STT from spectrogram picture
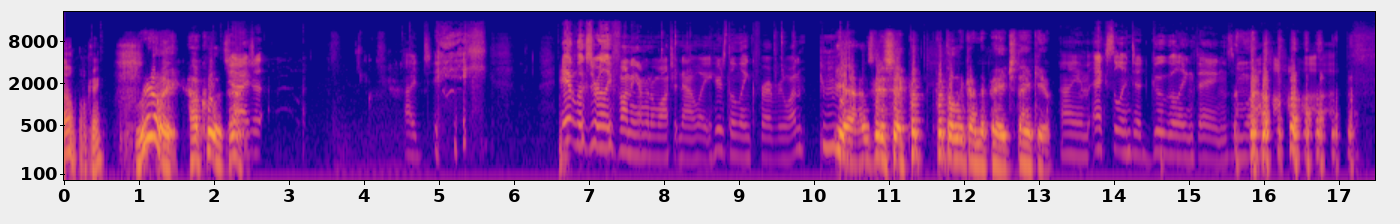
Oh, okay. Really? How cool is Yeah, that? I just. I. j- it looks really funny. I'm gonna watch it now. Wait, here's the link for everyone. yeah, I was going to say put put the link on the page. Thank you. I am excellent at googling things.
